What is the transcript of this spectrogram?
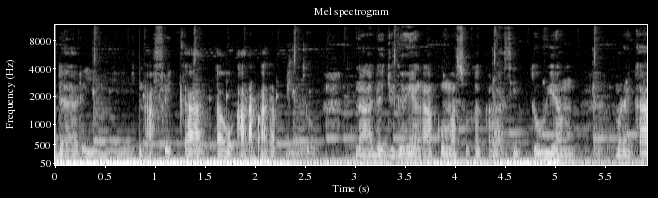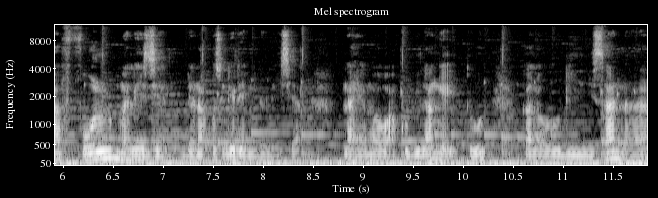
dari Afrika atau Arab-Arab gitu. Nah ada juga yang aku masuk ke kelas itu yang mereka full Malaysian dan aku sendiri yang Indonesia. Nah yang mau aku bilang yaitu kalau di sana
